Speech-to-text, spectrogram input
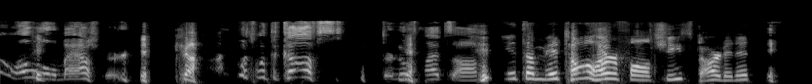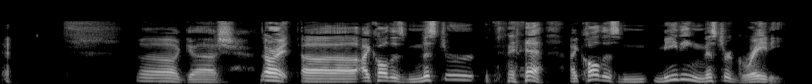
Hello, little bastard. God. What's with the cuffs? Turn those Yeah. lights off. It's a, it's all her fault. She started it. Oh gosh. All right. Uh, I call this Mr. I call this meeting Mr. Grady.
